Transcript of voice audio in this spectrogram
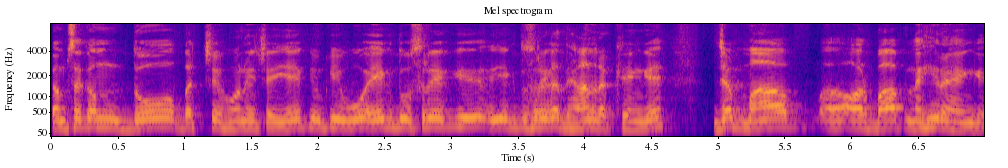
कम से कम दो बच्चे होने चाहिए क्योंकि वो एक दूसरे की एक दूसरे का ध्यान रखेंगे। जब माँ और बाप नहीं रहेंगे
